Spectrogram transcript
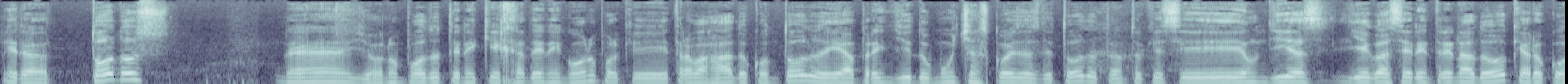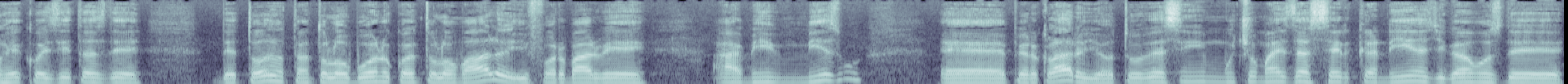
Mira, todos, né, eu não posso ter queixa de nenhum porque he trabalhado com todos e aprendido muitas coisas de todos, tanto que se um dia chego a ser treinador, quero correr coisitas de, de todo, tanto lo bueno quanto lo malo e formar-me a mim mesmo. É, pero claro, eu tive assim muito mais das cercanias, digamos, de,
